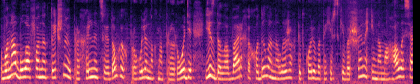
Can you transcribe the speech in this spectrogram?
Вона була фанатичною прихильницею довгих прогулянок на природі, їздила верхи, ходила на лижах підкорювати гірські вершини і намагалася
